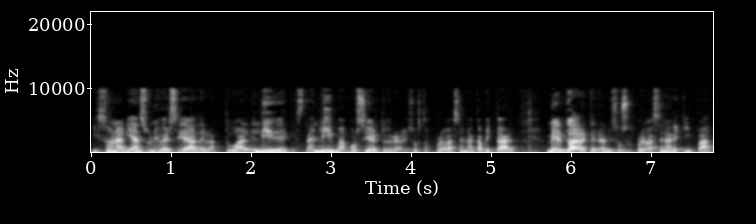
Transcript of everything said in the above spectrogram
y son Alianza Universidad, el actual líder, que está en Lima, por cierto, y realizó estas pruebas en la capital, Melgar, que realizó sus pruebas en Arequipa,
